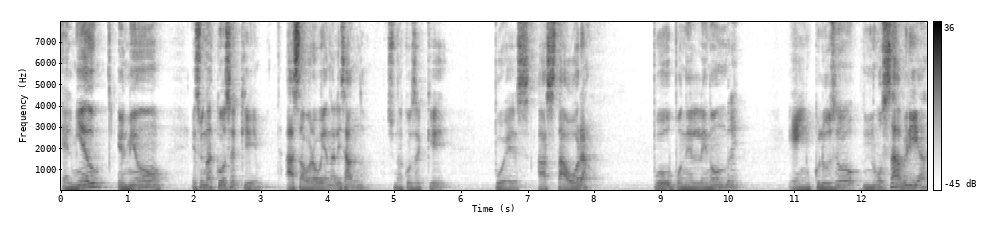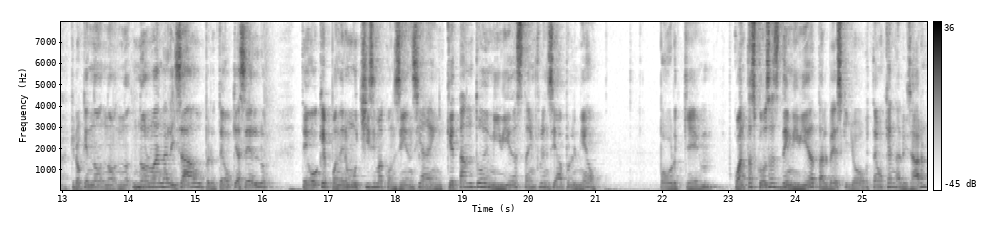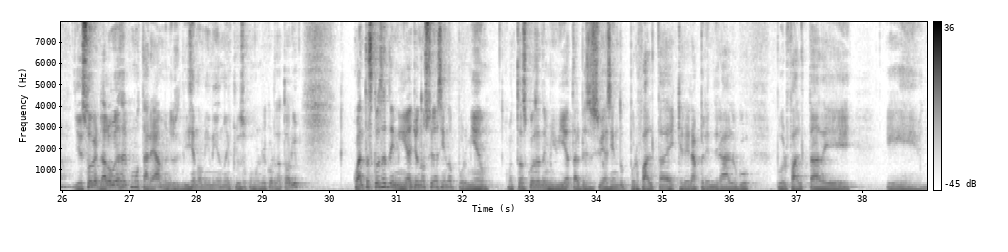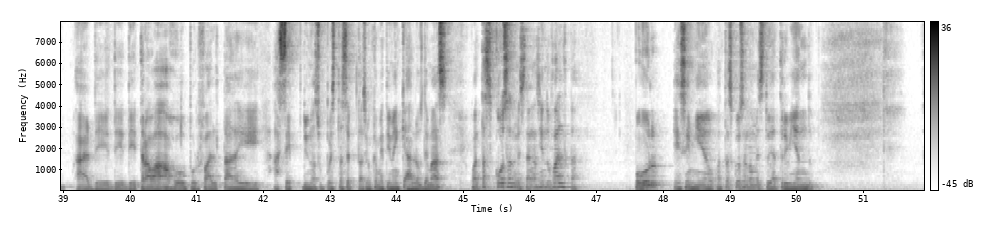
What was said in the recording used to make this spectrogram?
El miedo, el miedo es una cosa que hasta ahora voy analizando, es una cosa que pues hasta ahora puedo ponerle nombre e incluso no sabría, creo que no, no, no, no lo he analizado, pero tengo que hacerlo. Tengo que poner muchísima conciencia en qué tanto de mi vida está influenciada por el miedo. Porque cuántas cosas de mi vida tal vez que yo tengo que analizar, y eso de verdad lo voy a hacer como tarea, me lo estoy diciendo a mí mismo incluso como un recordatorio, ¿Cuántas cosas de mi vida yo no estoy haciendo por miedo? ¿Cuántas cosas de mi vida tal vez estoy haciendo por falta de querer aprender algo, por falta de, eh, de, trabajo, por falta de, de una supuesta aceptación que me tienen que dar los demás? ¿Cuántas cosas me están haciendo falta por ese miedo? ¿Cuántas cosas no me estoy atreviendo?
